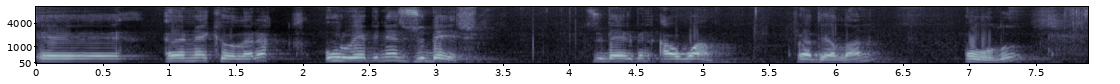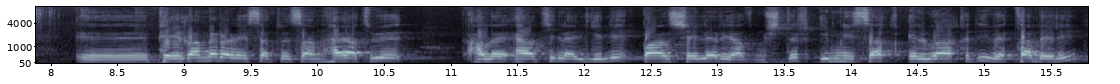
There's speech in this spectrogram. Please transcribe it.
e, örnek olarak Urve bin Zübeyir, Zübeyir bin Avvam radıyallahu anh oğlu, e, Peygamber Aleyhisselatü Vesselam'ın hayatı ve hayatıyla ilgili bazı şeyler yazmıştır. İbn-i İshak, El-Vakidi ve Taberi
